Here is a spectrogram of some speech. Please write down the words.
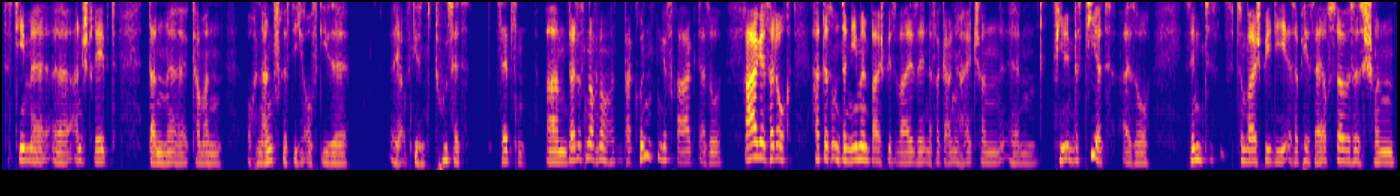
Systeme äh, anstrebt, dann äh, kann man auch langfristig auf diese ja, auf diesen Toolset setzen. Ähm, da ist noch, noch ein paar Gründen gefragt. Also Frage ist halt auch, hat das Unternehmen beispielsweise in der Vergangenheit schon ähm, viel investiert? Also sind zum Beispiel die SAP Self-Services schon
